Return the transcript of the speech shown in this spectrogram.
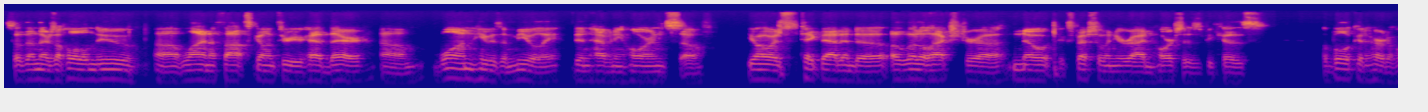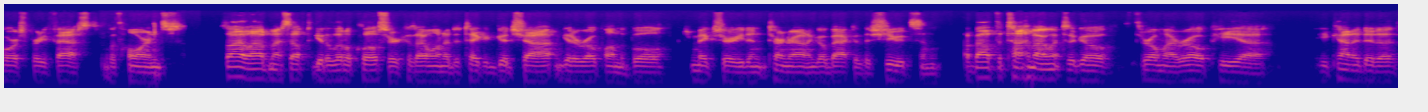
So then there's a whole new uh, line of thoughts going through your head there. Um, one, he was a muley, didn't have any horns. So you always take that into a little extra note, especially when you're riding horses, because a bull could hurt a horse pretty fast with horns. So I allowed myself to get a little closer because I wanted to take a good shot and get a rope on the bull to make sure he didn't turn around and go back to the chutes. And about the time I went to go throw my rope, he uh, he kind of did a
